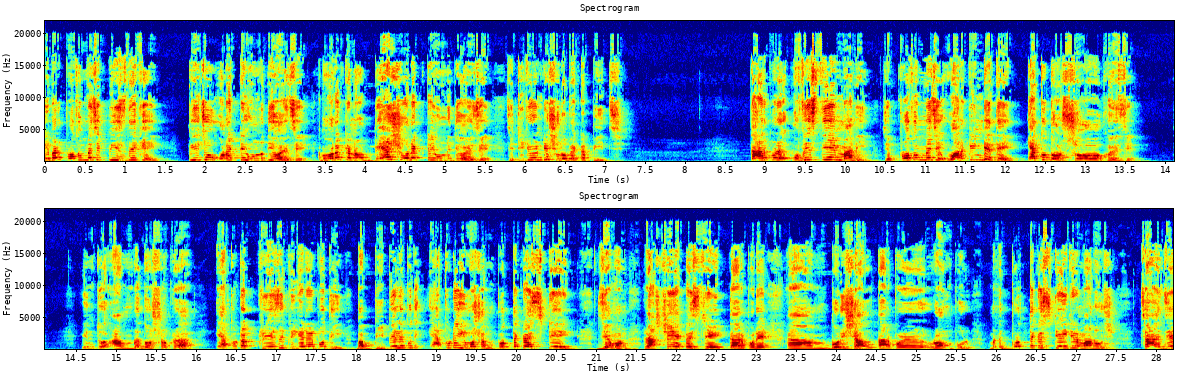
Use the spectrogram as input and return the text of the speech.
এবার প্রথম ম্যাচে পিচ দেখে পিচও অনেকটাই উন্নতি হয়েছে এবং অনেকটা না, বেশ অনেকটাই উন্নতি হয়েছে যে টি টোয়েন্টি সুলভ একটা পিচ। তারপরে অবভিয়াসলি আমি মানি যে প্রথম ম্যাচে ওয়ার্কিং ডেতে এত দর্শক হয়েছে। কিন্তু আমরা দর্শকরা এতটা ক্রেজি ক্রিকেটের প্রতি বা বিপিএল এর প্রতি এতটা ইমোশন প্রত্যেকটা স্টেট যেমন রাজশাহী একটা স্টেট তারপরে বরিশাল, তারপরে রংপুর মানে প্রত্যেকটা স্টেটের মানুষ চায় যে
